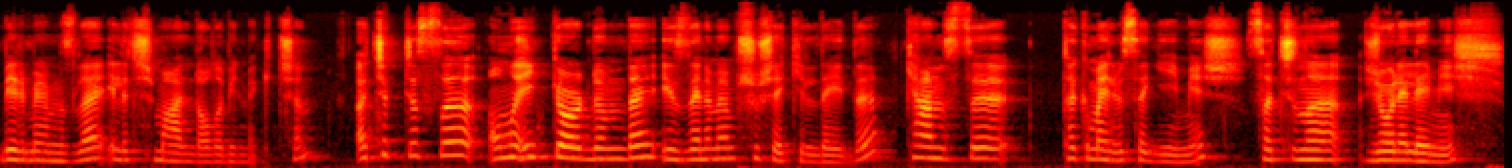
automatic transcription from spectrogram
birbirimizle iletişim halinde olabilmek için. Açıkçası onu ilk gördüğümde izlenimim şu şekildeydi. Kendisi takım elbise giymiş, saçını jölelemiş,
